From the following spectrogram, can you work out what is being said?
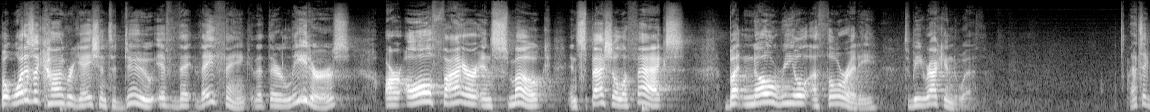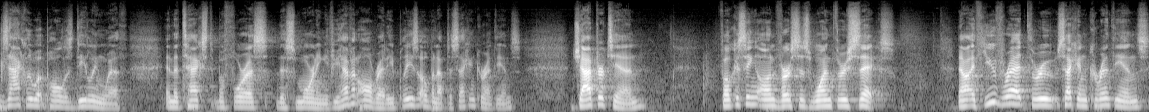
But what is a congregation to do if they, they think that their leaders are all fire and smoke and special effects, but no real authority to be reckoned with? That's exactly what Paul is dealing with in the text before us this morning. If you haven't already, please open up to 2 Corinthians chapter 10, focusing on verses 1 through 6. Now, if you've read through 2 Corinthians,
